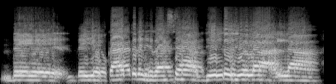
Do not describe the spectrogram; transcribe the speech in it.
de, de Yocatre, gracias a Dios te dio la, la,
